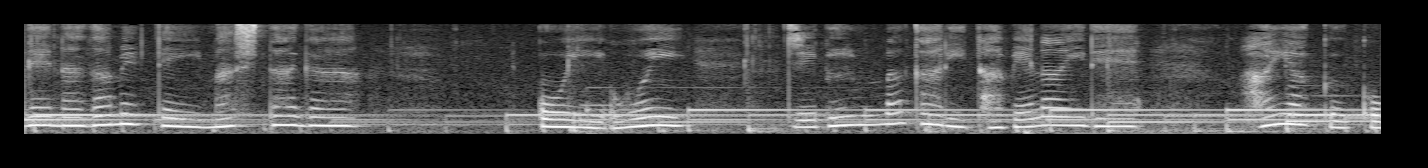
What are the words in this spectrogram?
で眺めていましたがおいおい。自分ばかり食べないで。早くこ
